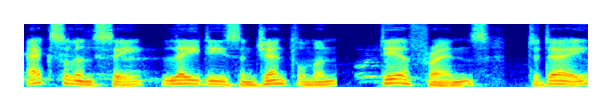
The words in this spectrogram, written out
Excellency, ladies and gentlemen, dear friends, today,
